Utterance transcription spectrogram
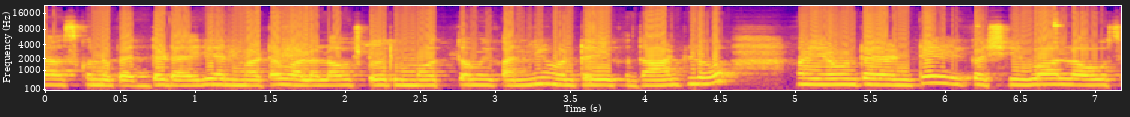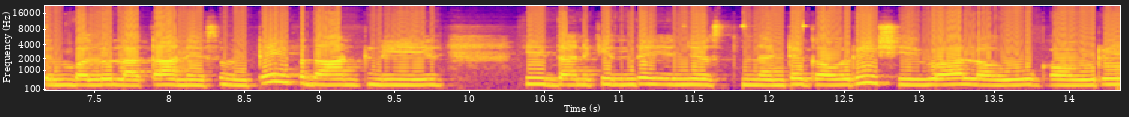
రాసుకున్న పెద్ద డైరీ అనమాట వాళ్ళ లవ్ స్టోరీ మొత్తం ఇక అన్నీ ఉంటాయి. ఇక దాంట్లో ఏముంటాయంటే ఇక శివ లవ్ సింబల్ లత అనేసి ఉంటే ఇక దాంట్ని దాని కింద ఏం చేస్తుందంటే గౌరీ శివ లవ్ గౌరీ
